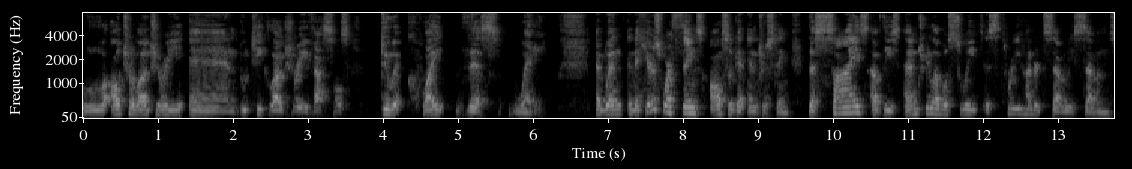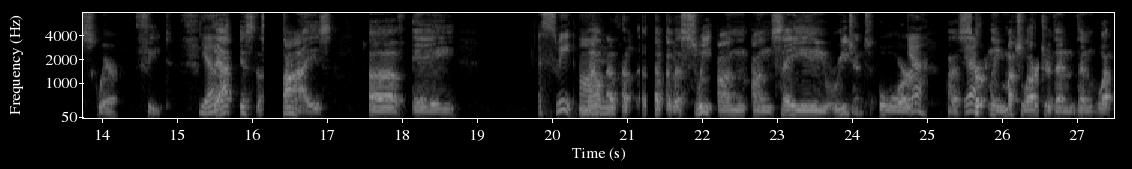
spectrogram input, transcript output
ultra luxury and boutique luxury vessels do it quite this way. And when and here's where things also get interesting. The size of these entry level suites is 377 square feet. Yep, That is the size of a a suite well on. of of a suite on on say Regent or Yeah, uh, yeah, certainly much larger than than what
